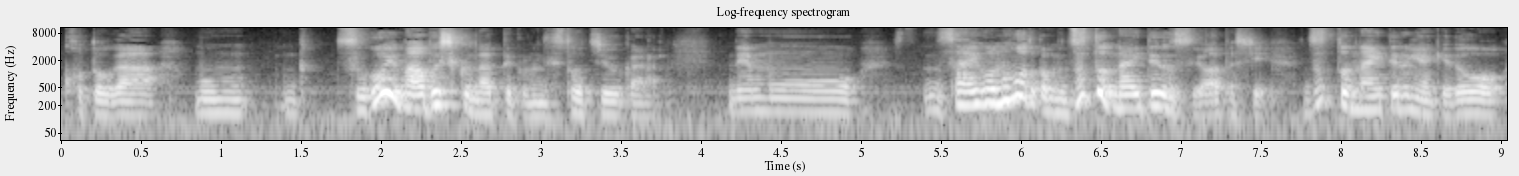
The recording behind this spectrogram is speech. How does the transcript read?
ことがもうすごい眩しくなってくるんです途中から。でも最後の方とかもずっと泣いてるんですよ私ずっと泣いてるんやけど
